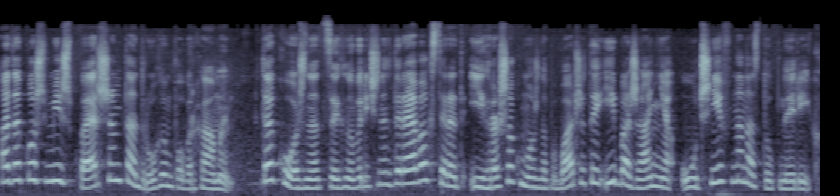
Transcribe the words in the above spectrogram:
а також між першим та другим поверхами. Також на цих новорічних деревах серед іграшок можна побачити і бажання учнів на наступний рік.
